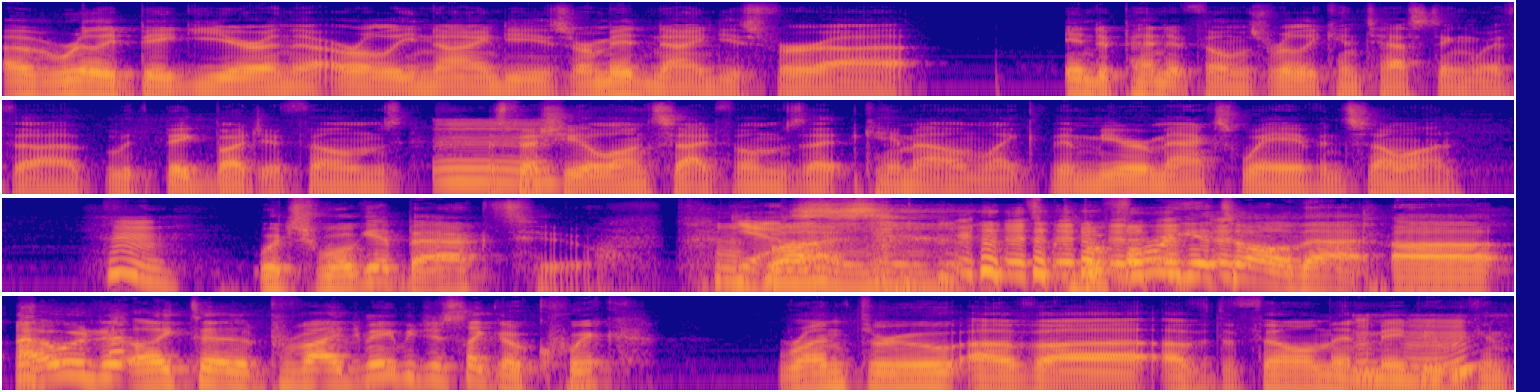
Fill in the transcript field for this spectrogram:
a really big year in the early '90s or mid '90s for uh, independent films really contesting with uh, with big budget films, especially alongside films that came out in like the Miramax wave and so on. Which we'll get back to. Yes. But before we get to all that, uh, I would like to provide maybe just like a quick run through of uh, of the film, and maybe we can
